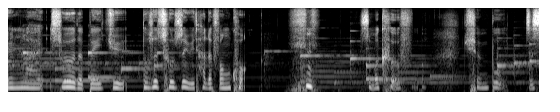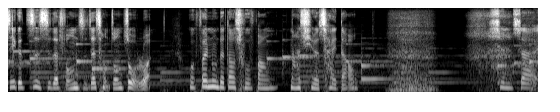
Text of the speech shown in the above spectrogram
原来所有的悲剧都是出自于他的疯狂。哼，什么客服，全部只是一个自私的疯子在从中作乱。我愤怒的到厨房拿起了菜刀。现在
